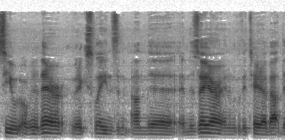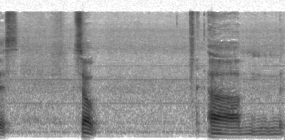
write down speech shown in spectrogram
see over there it explains in, on the in the Zayar and the Torah about this. So um,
